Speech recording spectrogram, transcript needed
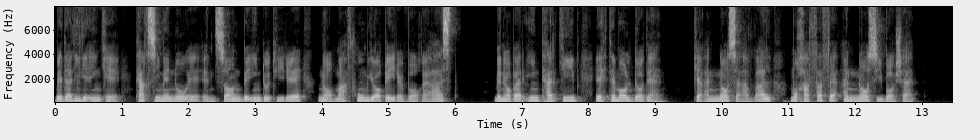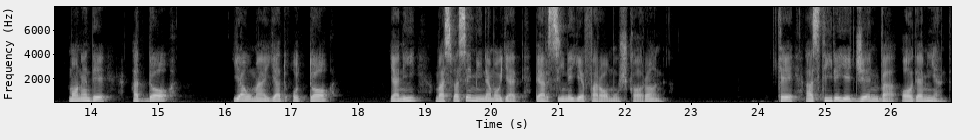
به دلیل اینکه تقسیم نوع انسان به این دو تیره نامفهوم یا غیر واقع است بنابراین ترکیب احتمال دادند که الناس اول مخفف الناسی باشد مانند ادعا یوم ید ادعا یعنی وسوسه می نماید در سینه فراموشکاران که از تیره جن و آدمی هند.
